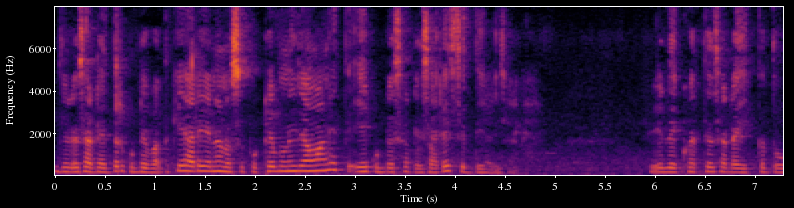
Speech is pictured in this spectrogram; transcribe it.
ਜਿਹੜੇ ਸਾਡੇ ਇੱਧਰ ਕੁੰਡੇ ਵੱਧ ਕੇ ਆ ਰਹੇ ਇਹਨਾਂ ਨੂੰ ਅਸੀਂ ਪੁੱਠੇ ਬੁਣੇ ਜਾਵਾਂਗੇ ਤੇ ਇਹ ਕੁੰਡੇ ਸਾਡੇ ਸਾਰੇ ਸਿੱਧੇ ਆਈ ਜਾਣੇ। ਫਿਰ ਦੇਖੋ ਇੱਥੇ ਸਾਡਾ 1 2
